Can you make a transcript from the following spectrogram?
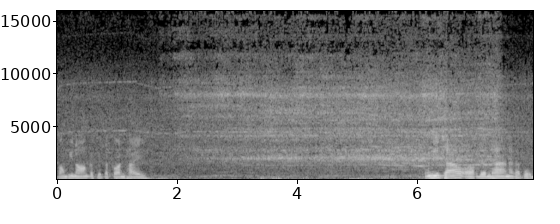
ของพี่น้องเกษตรกรไทย พรุ่งนี้เช้าออกเดินทางนะครับผม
